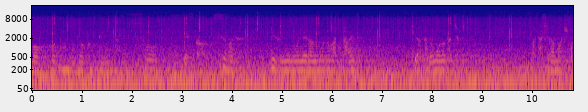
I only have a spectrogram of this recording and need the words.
もうほとんど残っておりますそうですかすまぬ流人を狙う者は絶えぬ平田の者たちを私が巻き込む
